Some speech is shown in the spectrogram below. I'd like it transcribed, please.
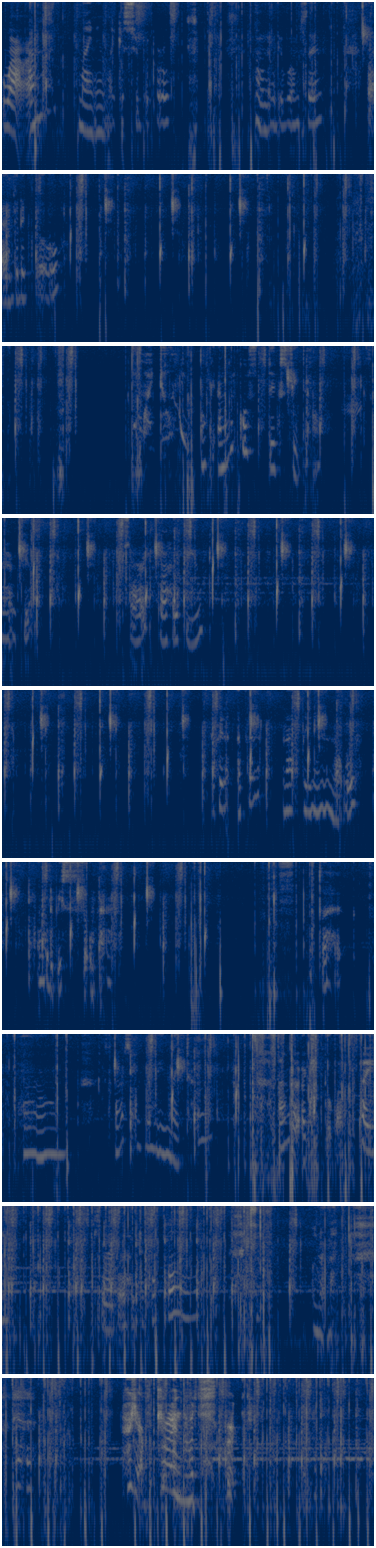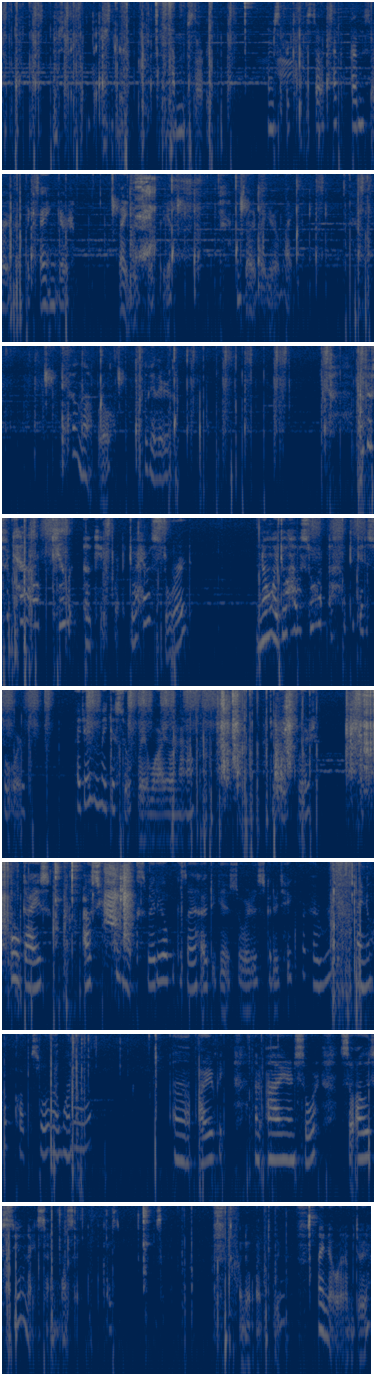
Wow, I'm mining like a supergirl. I have no idea what I'm saying. But I'm gonna go. What am I doing? Okay, I'm gonna go dig straight down. Because I have to. Sorry, but I help you. If, it, I'm not leading nowhere, I'm gonna be so mad. What the heck? Um, it's honestly gonna be nighttime. I'm gonna actually go back. Bye. Sorry, but I have to go. Bye. Oh, no, no. Hurry up, get in the I'm sorry about the anger. I'm sorry. I'm sorry. I'm sorry. I'm sorry about the anger. I did for you. I'm sorry about your life. Hell no, bro. Okay, there you go. Oh, there's a cat. I'll kill it. Okay, do I have a sword? No, I don't have a sword. I have to get a sword. I didn't make a sword for a while now. I have to get a sword. Oh, guys, I'll see you in the next video because I had to get a sword. It's gonna take forever. I know how to cop a sword. I want a uh, iron, an iron sword. So I will see you next time. One sec, guys. One sec. I know what I'm doing. I know what I'm doing.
